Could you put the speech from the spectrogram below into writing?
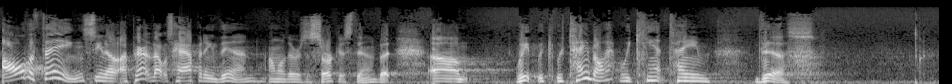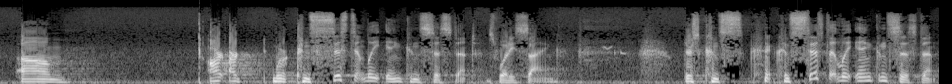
all the things, you know, apparently that was happening then. I don't know if there was a circus then, but um, we, we, we, tamed all that, but we can't tame this. Um, our, our, we're consistently inconsistent, is what he's saying. There's cons- consistently inconsistent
